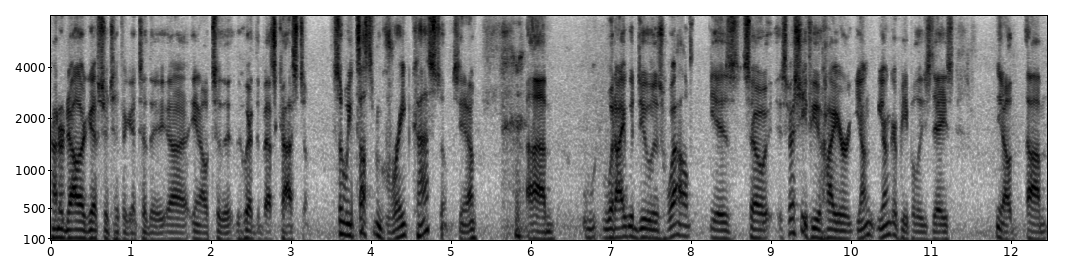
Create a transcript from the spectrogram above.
hundred dollar gift certificate to the uh, you know to the who had the best costume. So we saw some great costumes, you know. um, what I would do as well is so, especially if you hire young younger people these days, you know, um,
